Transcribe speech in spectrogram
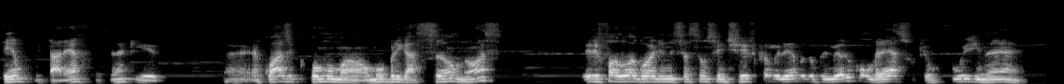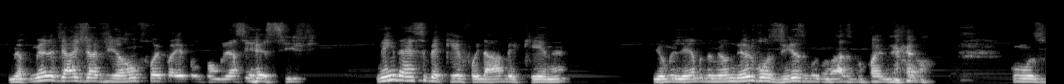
tempo e tarefas, né, que é, é quase como uma, uma obrigação nossa. Ele falou agora de iniciação científica, eu me lembro do primeiro congresso que eu fui, né, minha primeira viagem de avião foi para ir para o congresso em Recife. Nem da SBQ, foi da ABQ, né? E eu me lembro do meu nervosismo no lado do painel, com os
